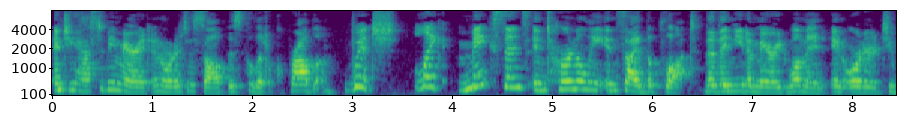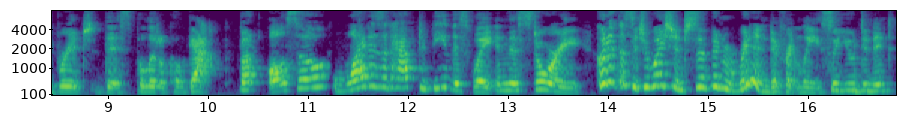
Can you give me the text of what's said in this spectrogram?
and she has to be married in order to solve this political problem. Which, like, makes sense internally inside the plot that they need a married woman in order to bridge this political gap. But also, why does it have to be this way in this story? Couldn't the situation just have been written differently so you didn't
